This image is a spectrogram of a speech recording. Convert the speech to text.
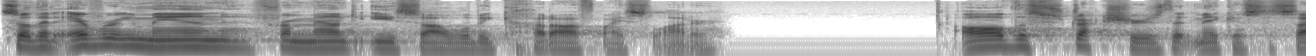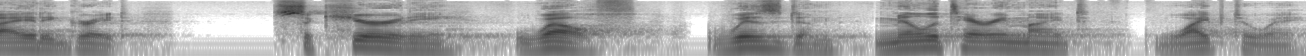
So that every man from Mount Esau will be cut off by slaughter all the structures that make a society great security, wealth, wisdom, military might wiped away.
